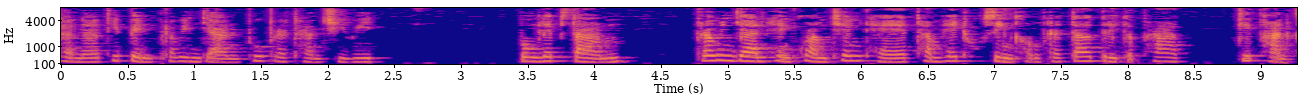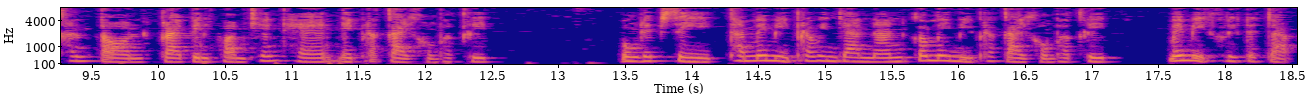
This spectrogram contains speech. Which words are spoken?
ฐานะที่เป็นพระวิญญาณผู้ประทานชีวิต วงเล็บสามพระวิญญาณแห่งความเที่ยงแท้ทำให้ทุกสิ่งของพระเจ้าตรีกภาพ ที่ผ่านขั้นตอนกลายเป็นความเที่ยงแท้ในพระกายของพระคริสต์วงเล็บสี่ถ้าไม่มีพระวิญญาณนั้นก็ไม่มีพระกายของพระคริสต์ไม่มีคริสตจักร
